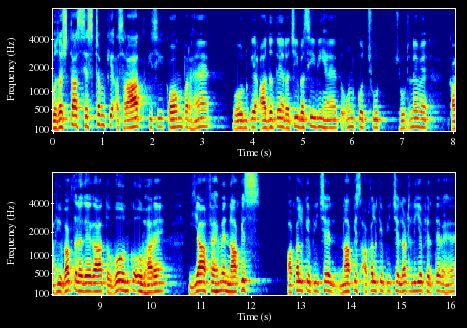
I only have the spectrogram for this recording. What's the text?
گزشتہ سسٹم کے اثرات کسی قوم پر ہیں، وہ ان کے عادتیں رچی بسی بھی ہیں، تو ان کو چھوٹ، چھوٹنے میں کافی وقت لگے گا، تو وہ ان کو ابھاریں یا فہم ناقص عقل کے پیچھے، ناقص عقل کے پیچھے لٹ لیے پھرتے رہیں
